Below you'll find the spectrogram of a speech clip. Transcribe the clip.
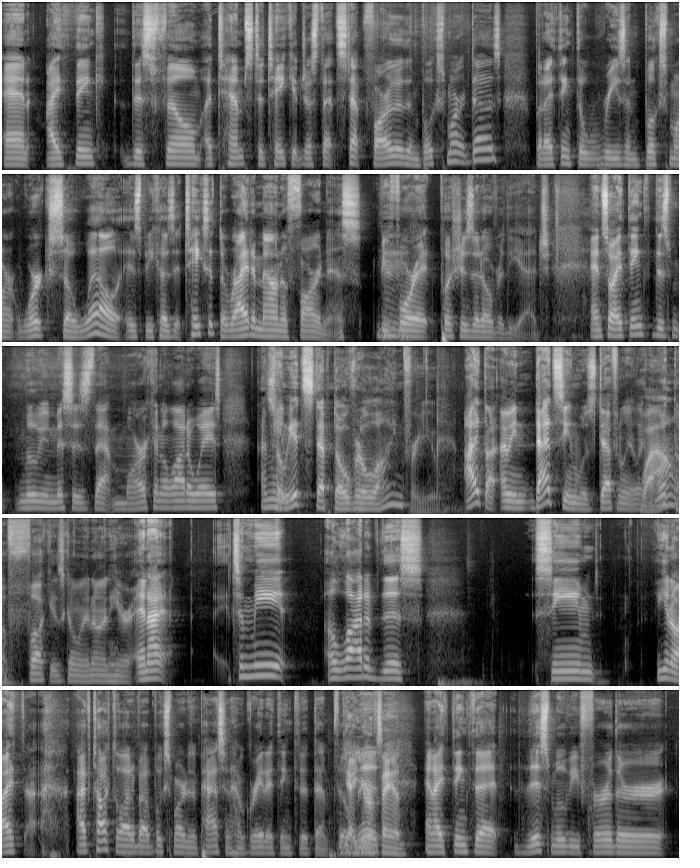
And I think this film attempts to take it just that step farther than Booksmart does. But I think the reason Booksmart works so well is because it takes it the right amount of farness before it pushes it over the edge. And so I think this movie misses that mark in a lot of ways. I mean, So it stepped over the line for you. I thought, I mean, that scene was definitely like, Wow. what the fuck is going on here? And I, to me, a lot of this seemed, you know, I I've talked a lot about Booksmart in the past and how great I think that that film Yeah, is. you're a fan. and I think that this movie further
